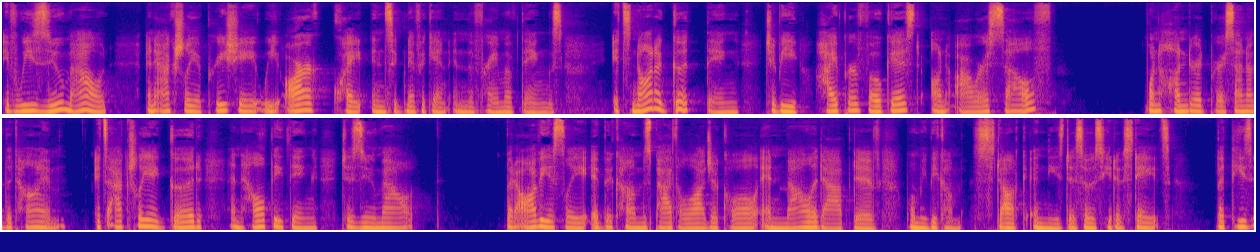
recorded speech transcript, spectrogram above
If we zoom out and actually appreciate we are quite insignificant in the frame of things, it's not a good thing to be hyper focused on ourself 100% of the time. It's actually a good and healthy thing to zoom out. But obviously, it becomes pathological and maladaptive when we become stuck in these dissociative states. But these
